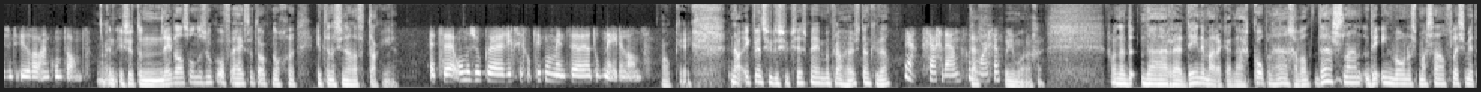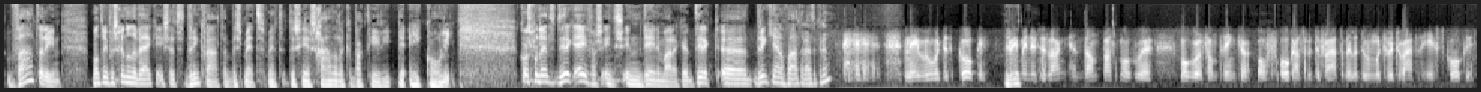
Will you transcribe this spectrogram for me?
50.000 euro aan contant. En is het een Nederlands onderzoek of heeft het ook nog internationale vertakkingen? Het onderzoek richt zich op dit moment tot Nederland. Oké. Okay. Nou, ik wens u er succes mee, mevrouw Heus. Dank u wel. Ja, graag gedaan. Goedemorgen. Dag, goedemorgen. Gaan we naar, de, naar Denemarken, naar Kopenhagen. Want daar slaan de inwoners massaal flessen met water in. Want in verschillende wijken is het drinkwater besmet... met de zeer schadelijke bacterie, de E. coli. Correspondent Dirk Evers in, in Denemarken. Dirk, uh, drink jij nog water uit de kraan? nee, we moeten het koken. Twee minuten lang en dan pas mogen we, mogen we van drinken. Of ook als we de vaten willen doen, moeten we het water eerst koken.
